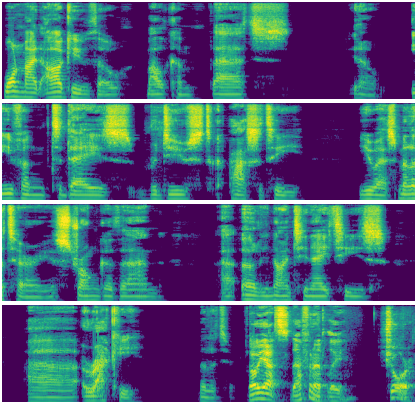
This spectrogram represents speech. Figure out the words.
One might argue, though, Malcom, that, you know, even today's reduced capacity US military is stronger than uh, early 1980s uh, Iraqi military. Oh, yes, definitely. Sure.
